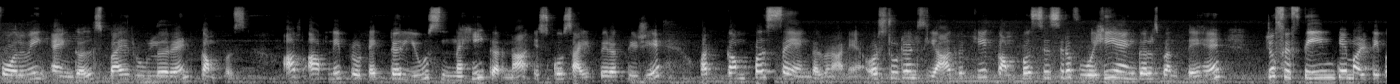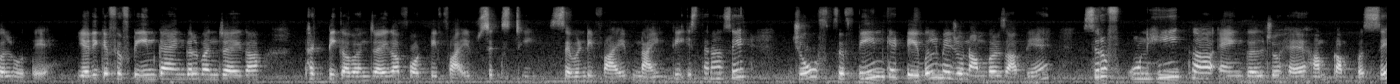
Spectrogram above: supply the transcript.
following angles by ruler and compass अब आपने प्रोटेक्टर यूज़ नहीं करना इसको साइड पे रख दीजिए और कंपस से एंगल बनाने हैं। और स्टूडेंट्स याद रखिए कंपस से सिर्फ़ वही एंगल्स बनते हैं जो 15 के मल्टीपल होते हैं। यानी कि 15 का एंगल बन जाएगा 30 का बन जाएगा 45, 60, 75, 90 इस तरह से जो 15 के टेबल में जो नंबर्स आते हैं सिर्फ़ उन्हीं का एंगल जो है हम कंपस से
